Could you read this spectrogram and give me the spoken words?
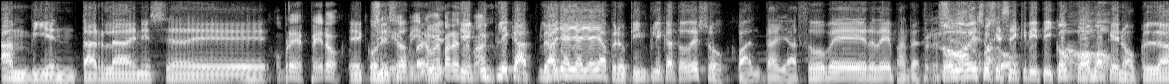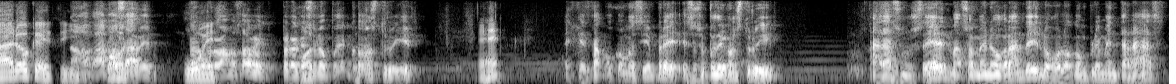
ambientarla en ese hombre, espero. eh, con Sí, eso a mí no me eh, parece ¿qué mal. implica ya ya ya ya ya pero qué implica todo eso pantallazo verde pantalla Pero todo no, eso que se criticó no. cómo que no claro que sí No, vamos Por- a ver. No, pues- pero vamos a ver. Pero que por- se lo pueden construir. ¿eh? Es que estamos como siempre. Eso se puede construir. Harás un set más o menos grande y luego lo complementarás.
